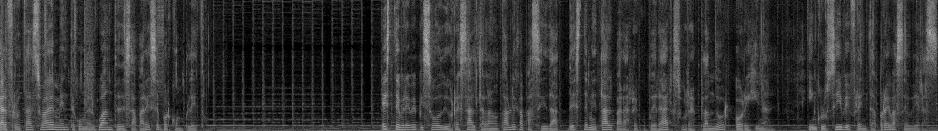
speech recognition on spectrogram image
que al frotar suavemente con el guante desaparece por completo. Este breve episodio resalta la notable capacidad de este metal para recuperar su resplandor original inclusive frente a pruebas severas.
